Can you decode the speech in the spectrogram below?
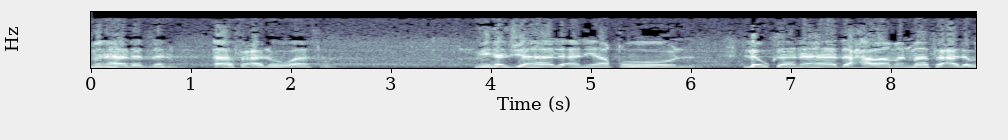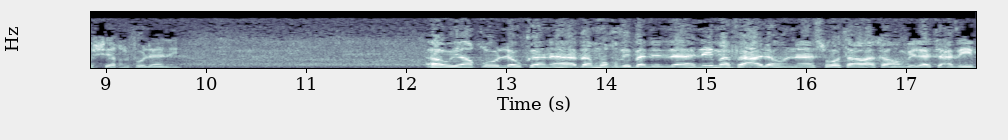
من هذا الذنب. أفعله وأتوب. من الجهالة أن يقول لو كان هذا حراما ما فعله الشيخ الفلاني. أو يقول لو كان هذا مغضبا لله لما فعله الناس وتركهم بلا تعذيب.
